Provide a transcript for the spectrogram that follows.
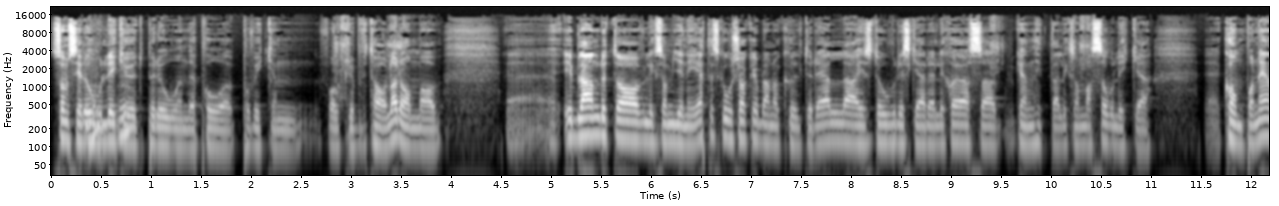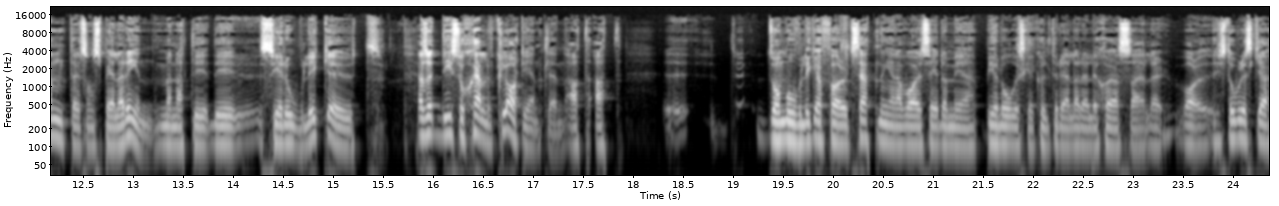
Som ser Mm, olika mm. ut beroende på, på vilken folkgrupp vi talar om. Av, eh, ibland av liksom genetiska orsaker, ibland av kulturella, historiska, religiösa. Du kan hitta liksom massa olika eh, komponenter som spelar in. Men att det, det ser olika ut. Alltså det är så självklart egentligen att, att eh, de olika förutsättningarna, vare sig de är biologiska, kulturella, religiösa eller historiska,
